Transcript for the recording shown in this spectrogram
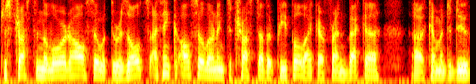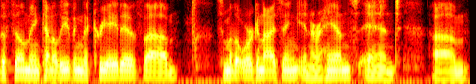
just trust in the Lord also with the results. I think also learning to trust other people, like our friend Becca uh, coming to do the filming, kind of leaving the creative, um, some of the organizing in her hands, and um,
